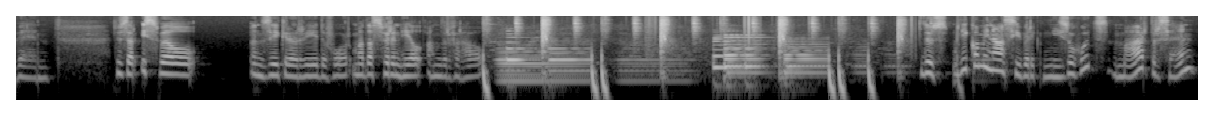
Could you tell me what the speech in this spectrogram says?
wijn. Dus daar is wel een zekere reden voor, maar dat is weer een heel ander verhaal. Dus die combinatie werkt niet zo goed, maar er zijn,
